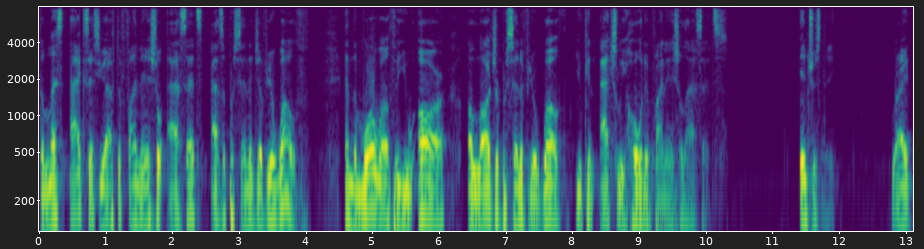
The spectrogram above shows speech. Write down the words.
the less access you have to financial assets as a percentage of your wealth. And the more wealthy you are, a larger percent of your wealth you can actually hold in financial assets. Interesting, right?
